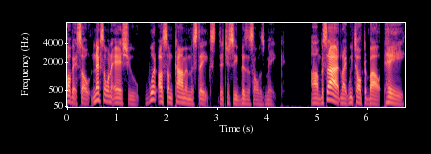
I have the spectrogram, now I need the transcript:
Okay, so next I want to ask you, what are some common mistakes that you see business owners make? Um, besides, like we talked about, hey,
